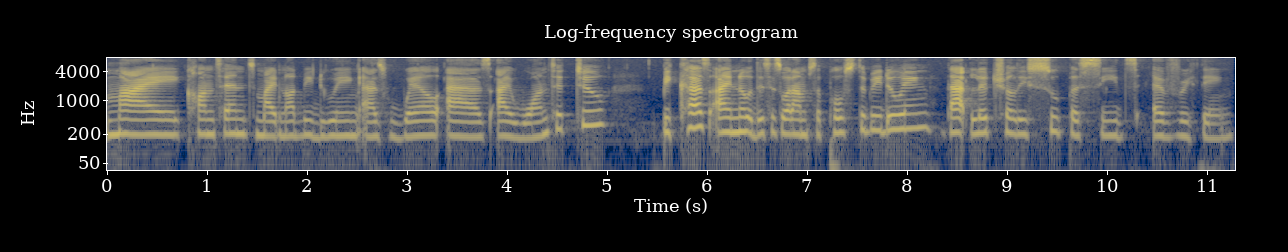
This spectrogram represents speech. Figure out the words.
my content might not be doing as well as I wanted to. Because I know this is what I'm supposed to be doing, that literally supersedes everything.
